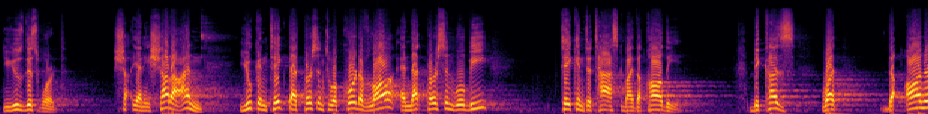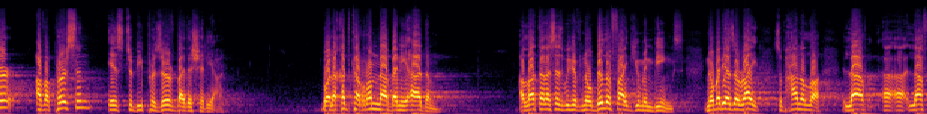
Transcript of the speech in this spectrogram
You use this word. Yani shara'an. You can take that person to a court of law and that person will be taken to task by the qadi. Because what the honor of a person is to be preserved by the sharia. وَلَقَدْ كَرَّمْنَا بَنِي آدَمَ Allah Ta'ala says we have nobilified human beings. Nobody has a right, subhanAllah, la, uh, uh la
